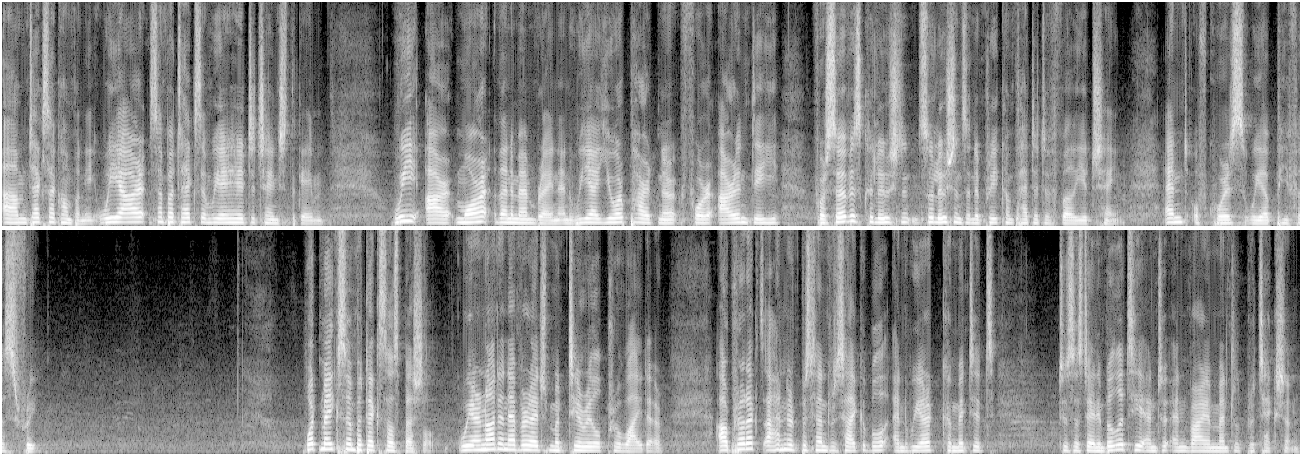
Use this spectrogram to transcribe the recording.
um, textile company. We are Sympatex, and we are here to change the game. We are more than a membrane, and we are your partner for R&D, for service solution, solutions in a pre-competitive value chain. And of course, we are PFAS-free. What makes Sympatex so special? We are not an average material provider. Our products are 100% recyclable, and we are committed to sustainability and to environmental protection.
